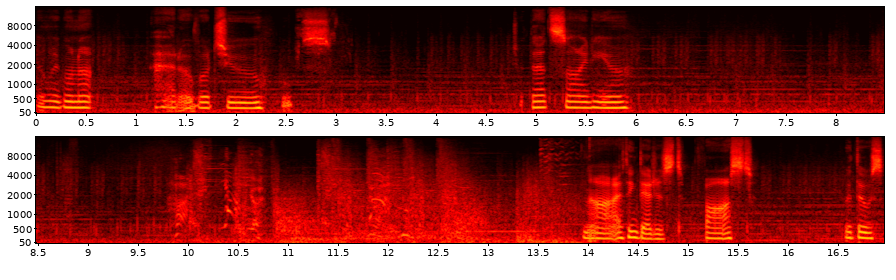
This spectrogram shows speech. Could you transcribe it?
Then we're gonna head over to... Oops. To that side here. Nah, I think they're just fast with those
